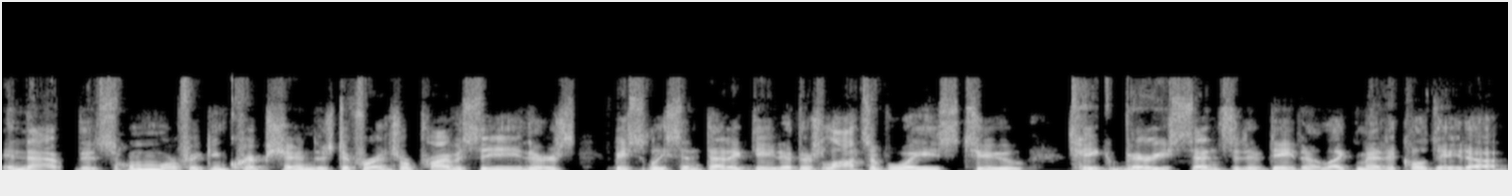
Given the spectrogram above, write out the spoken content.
in that there's homomorphic encryption, there's differential privacy, there's basically synthetic data. There's lots of ways to take very sensitive data like medical data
